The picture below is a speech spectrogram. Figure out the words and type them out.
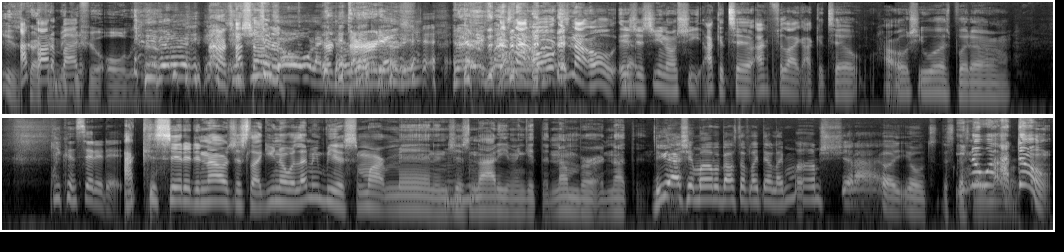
Jesus I Christ, thought that make about you it. feel old. As You know what I mean? Nah, she, She she old, like They're 30. it's not old. It's not old. It's just you know she. I could tell. I feel like I could tell how old she was, but um, You considered it. I considered, and I was just like, you know what? Let me be a smart man and Mm-hmm. just not even get the number or nothing. Do you ask your mom about stuff like that? Like, mom, should I? Or you don't discuss You know that with what? I don't.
